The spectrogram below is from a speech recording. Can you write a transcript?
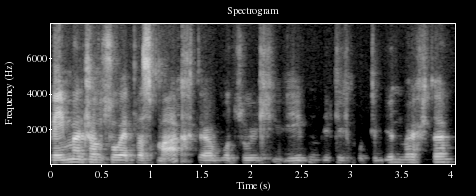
wenn man schon so etwas macht, ja, wozu ich jeden wirklich motivieren möchte,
